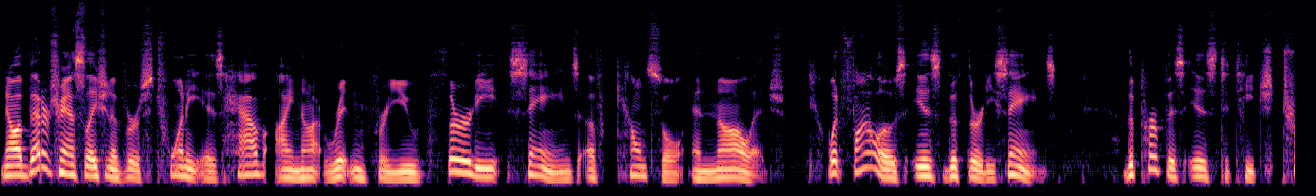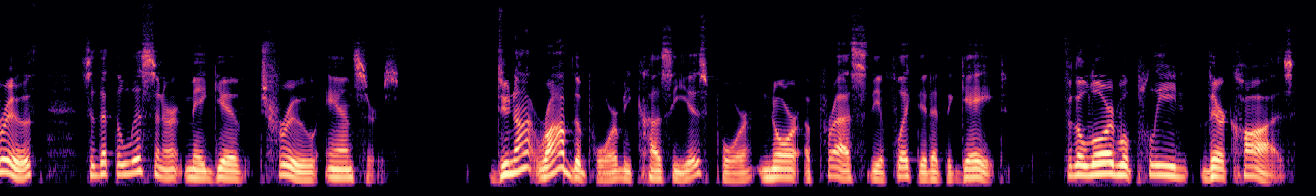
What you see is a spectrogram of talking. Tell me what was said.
Now, a better translation of verse 20 is Have I not written for you 30 sayings of counsel and knowledge? What follows is the 30 sayings. The purpose is to teach truth so that the listener may give true answers. Do not rob the poor because he is poor, nor oppress the afflicted at the gate. For the Lord will plead their cause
